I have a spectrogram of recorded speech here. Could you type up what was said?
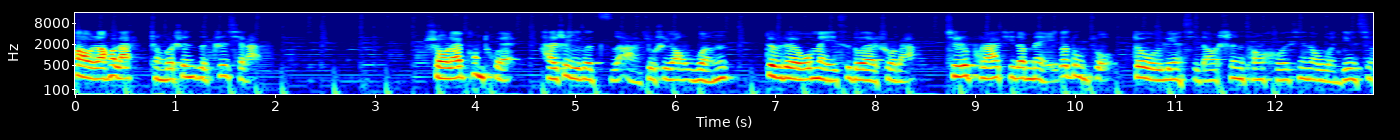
好，然后来整个身子支起来，手来碰腿，还是一个字啊，就是要稳，对不对？我每一次都在说吧。其实普拉提的每一个动作都有练习到深层核心的稳定性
